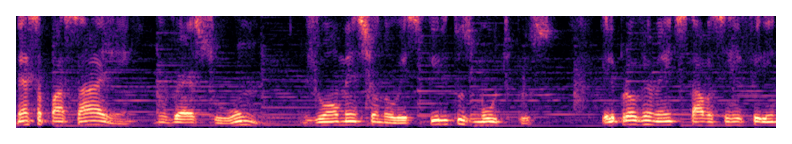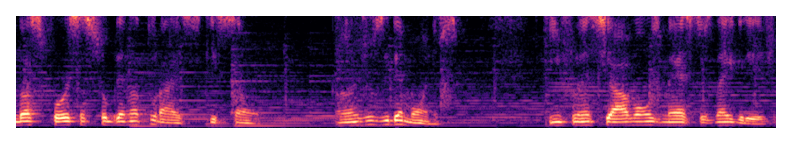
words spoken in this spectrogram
Nessa passagem, no verso 1, João mencionou espíritos múltiplos ele provavelmente estava se referindo às forças sobrenaturais, que são anjos e demônios, que influenciavam os mestres na igreja.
